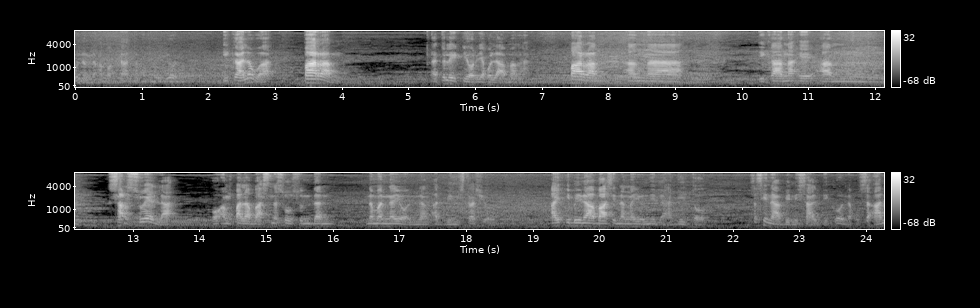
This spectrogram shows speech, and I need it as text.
unang nakapagtataka po yun. Ikalawa, parang, at tuloy teorya ko lamang ha, parang ang ah, ika nga eh, ang sarsuela o ang palabas na susundan naman ngayon ng administrasyon ay ibinabase na ngayon nila dito sa sinabi ni Saldico na kung saan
